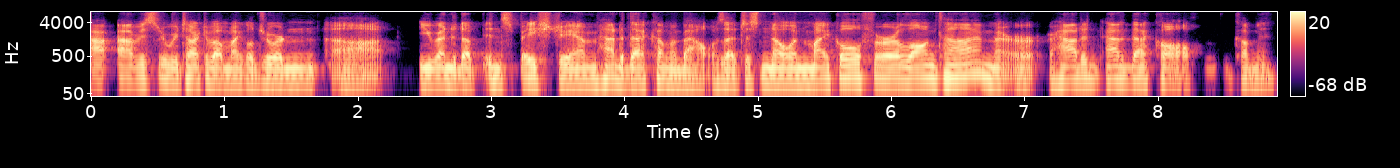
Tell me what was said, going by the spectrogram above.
obviously we talked about Michael Jordan. Uh, you ended up in Space Jam. How did that come about? Was that just knowing Michael for a long time, or how did how did that call come in?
